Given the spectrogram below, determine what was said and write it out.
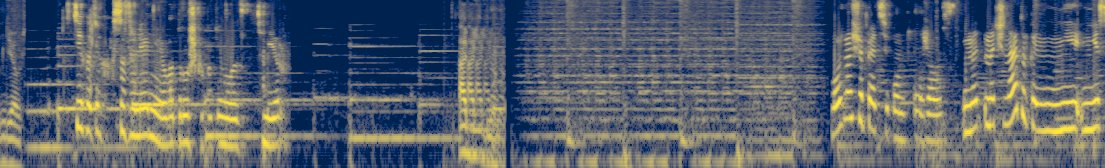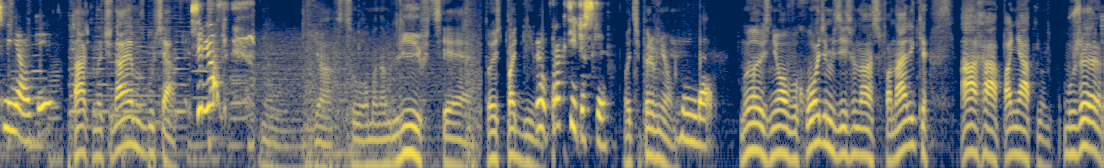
делась? Тихо, тихо, к сожалению, ватрушка покинула этот мир. Обидно. Можно еще 5 секунд, пожалуйста? На- начинай только не, не с меня, окей? Так, начинаем с гуся. Серьезно? Ну, я в сломанном лифте. То есть под ним. Ну, практически. Вот теперь в нем. Да. Мы из него выходим, здесь у нас фонарики. Ага, понятно. Уже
